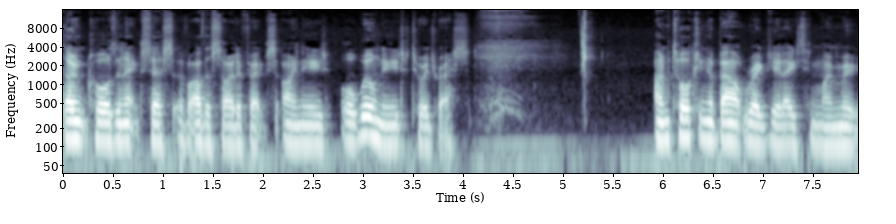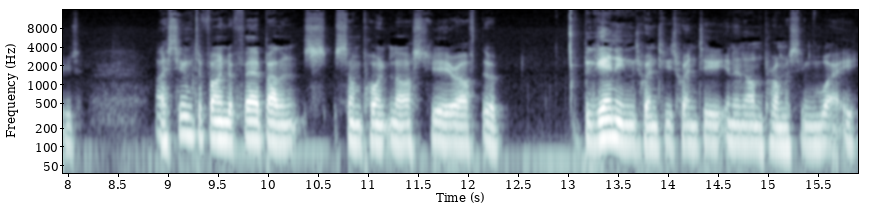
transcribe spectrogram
don't cause an excess of other side effects I need or will need to address. I'm talking about regulating my mood. I seem to find a fair balance some point last year after beginning 2020 in an unpromising way.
